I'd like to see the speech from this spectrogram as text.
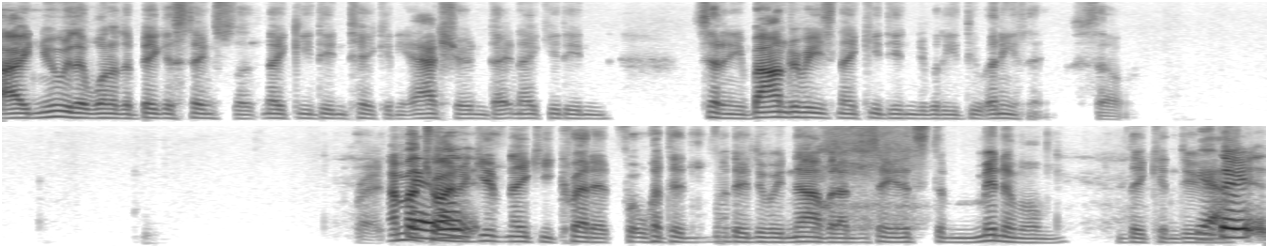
I knew that one of the biggest things that Nike didn't take any action, that Nike didn't set any boundaries, Nike didn't really do anything. So Right. I'm not Yeah, trying well- to give Nike credit for what they what they're doing now, but I'm just saying it's the minimum they can do. Yeah. they're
